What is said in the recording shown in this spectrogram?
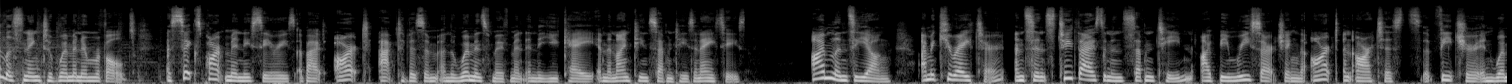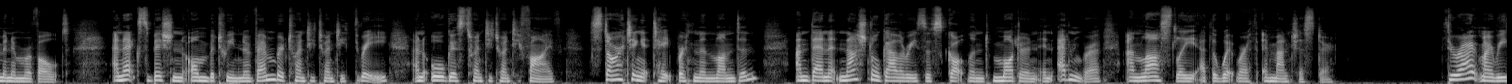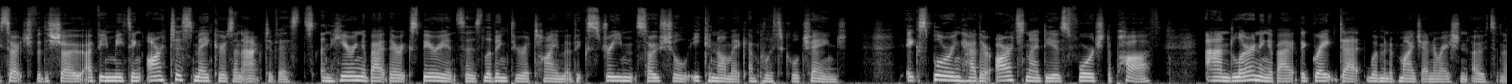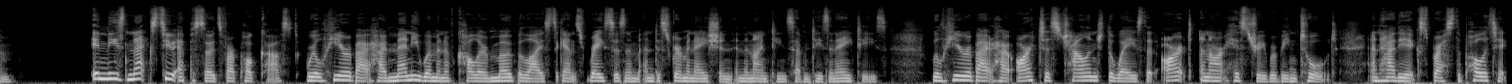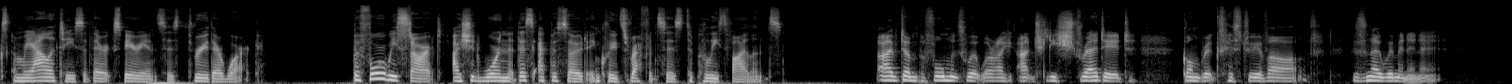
You're listening to Women in Revolt, a six part mini series about art, activism, and the women's movement in the UK in the 1970s and 80s. I'm Linsey Young. I'm a curator, and since 2017, I've been researching the art and artists that feature in Women in Revolt, an exhibition on between November 2023 and August 2025, starting at Tate Britain in London, and then at National Galleries of Scotland Modern in Edinburgh, and lastly at the Whitworth in Manchester. Throughout my research for the show, I've been meeting artists, makers, and activists and hearing about their experiences living through a time of extreme social, economic, and political change, exploring how their art and ideas forged a path, and learning about the great debt women of my generation owe to them. In these next two episodes of our podcast, we'll hear about how many women of colour mobilised against racism and discrimination in the 1970s and 80s. We'll hear about how artists challenged the ways that art and art history were being taught, and how they expressed the politics and realities of their experiences through their work. Before we start, I should warn that this episode includes references to police violence. I've done performance work where I actually shredded Gombrich's History of Art. There's no women in it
